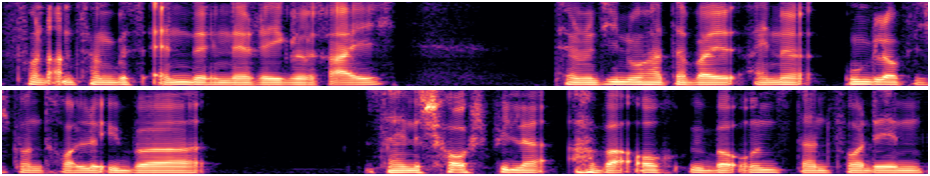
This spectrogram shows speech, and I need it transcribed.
von Anfang bis Ende in der Regel reicht. Tarantino hat dabei eine unglaubliche Kontrolle über seine Schauspieler, aber auch über uns dann vor den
